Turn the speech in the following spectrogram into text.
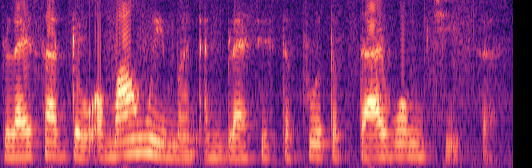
Blessed art thou among women, and blessed is the fruit of thy womb, Jesus.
